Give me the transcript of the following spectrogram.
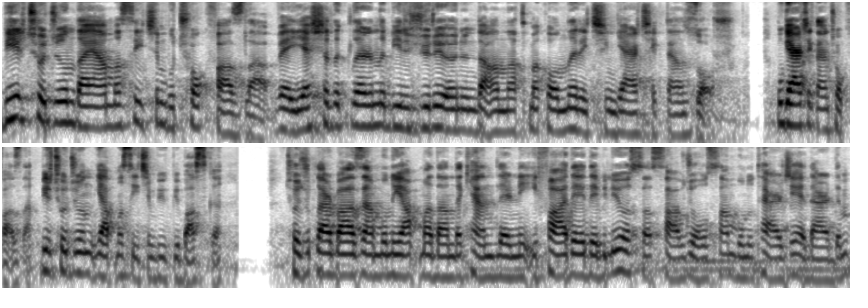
Bir çocuğun dayanması için bu çok fazla ve yaşadıklarını bir jüri önünde anlatmak onlar için gerçekten zor. Bu gerçekten çok fazla. Bir çocuğun yapması için büyük bir baskı. Çocuklar bazen bunu yapmadan da kendilerini ifade edebiliyorsa savcı olsam bunu tercih ederdim.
